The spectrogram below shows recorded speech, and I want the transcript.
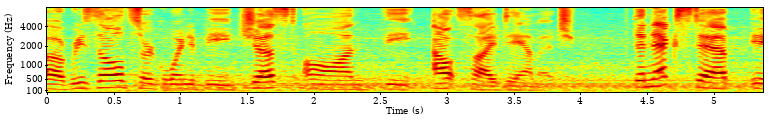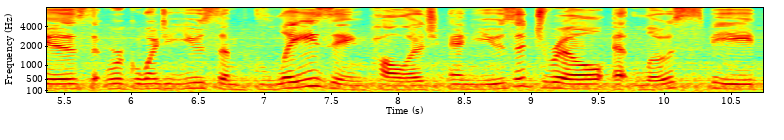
uh, results are going to be just on the outside damage. The next step is that we're going to use some glazing polish and use a drill at low speed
